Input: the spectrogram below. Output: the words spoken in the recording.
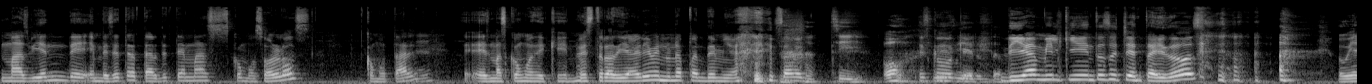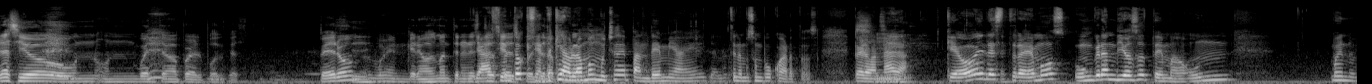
más bien de, en vez de tratar de temas como solos, como tal, es más como de que nuestro diario en una pandemia, ¿sabes? Sí. Oh, Es sí, como que cierto. día 1582. hubiera sido un, un buen tema para el podcast pero Sí. Bueno. queremos mantener esto Ya siento, de siento que hablamos mucho de pandemia, ¿eh? Ya los tenemos un poco hartos. Pero Sí. nada, que hoy les traemos un grandioso tema, un... Bueno,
